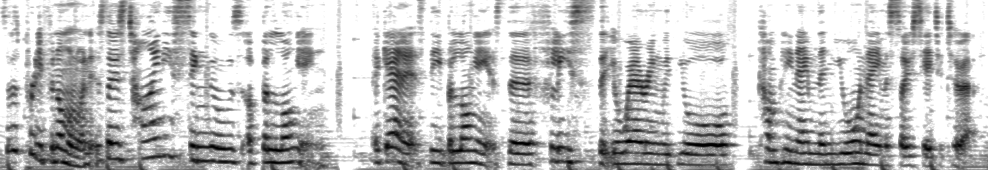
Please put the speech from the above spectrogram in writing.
So it's pretty phenomenal, and it's those tiny signals of belonging. Again, it's the belonging, it's the fleece that you're wearing with your company name, then your name associated to it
